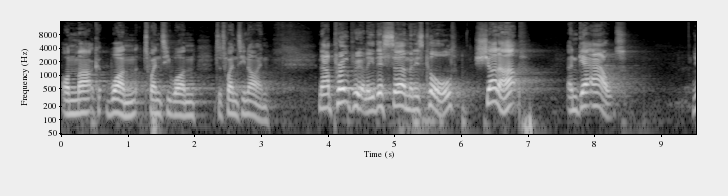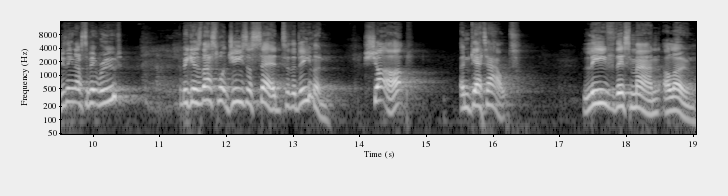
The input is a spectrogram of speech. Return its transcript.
on Mark 1 21 to 29. Now, appropriately, this sermon is called Shut Up and Get Out. You think that's a bit rude? Because that's what Jesus said to the demon Shut up and get out. Leave this man alone.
